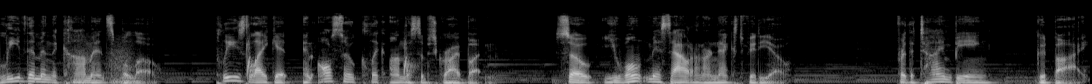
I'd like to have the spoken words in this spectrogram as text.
leave them in the comments below. Please like it and also click on the subscribe button so you won't miss out on our next video. For the time being, goodbye.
